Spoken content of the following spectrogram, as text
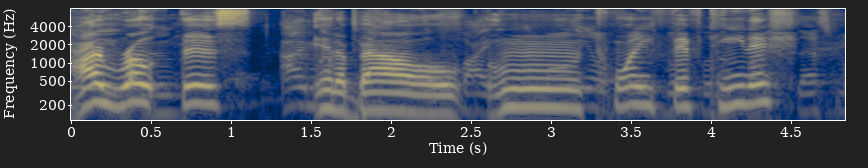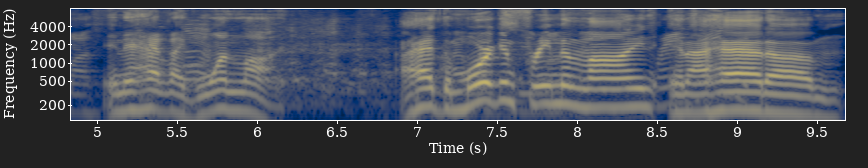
I wrote this in about mm, 2015ish, and it had like one line. I had the Morgan Freeman line, and I had um,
